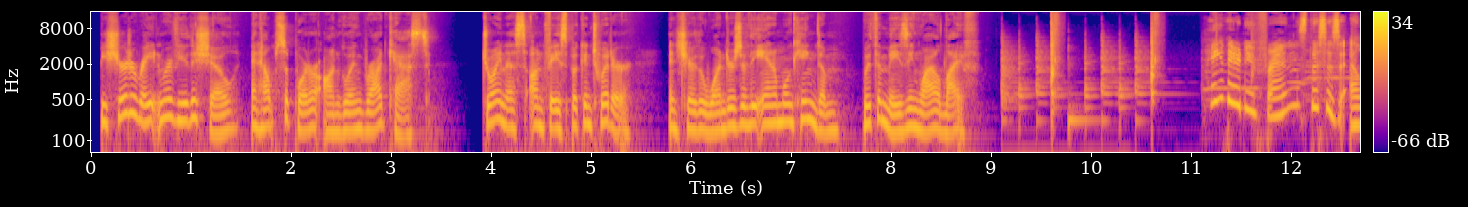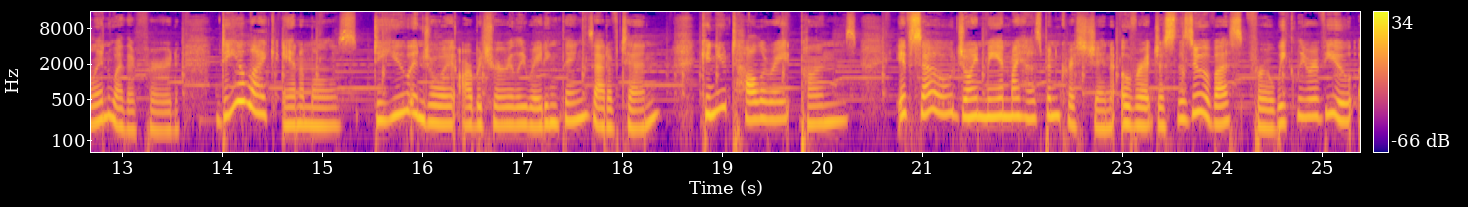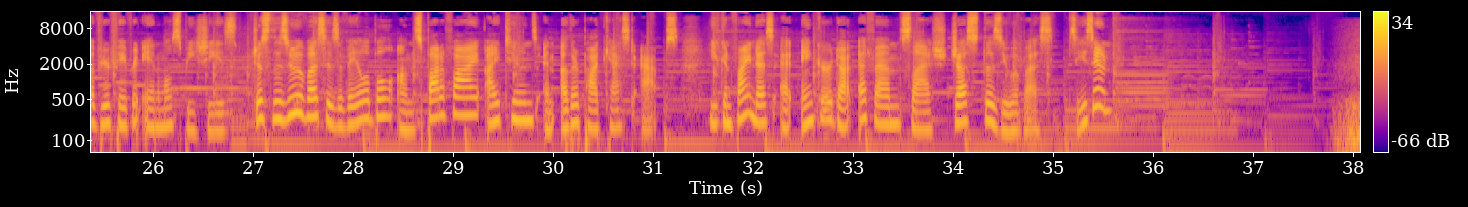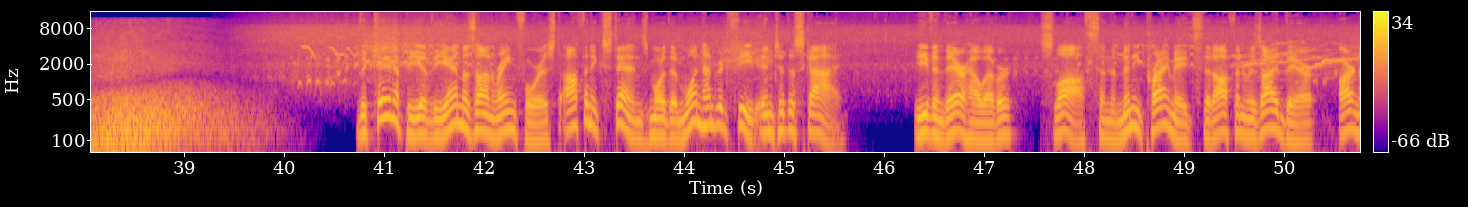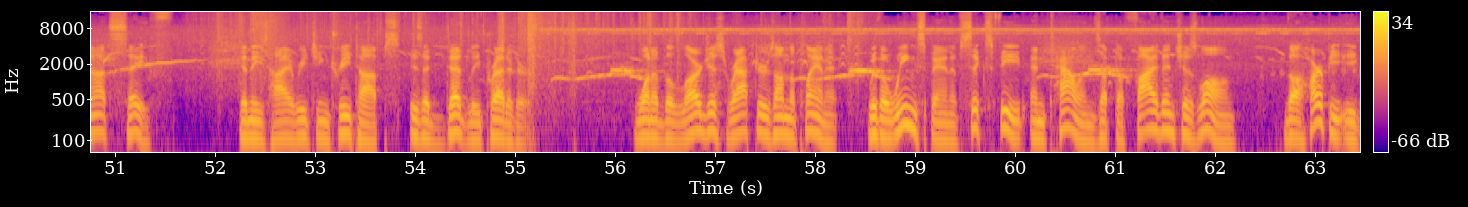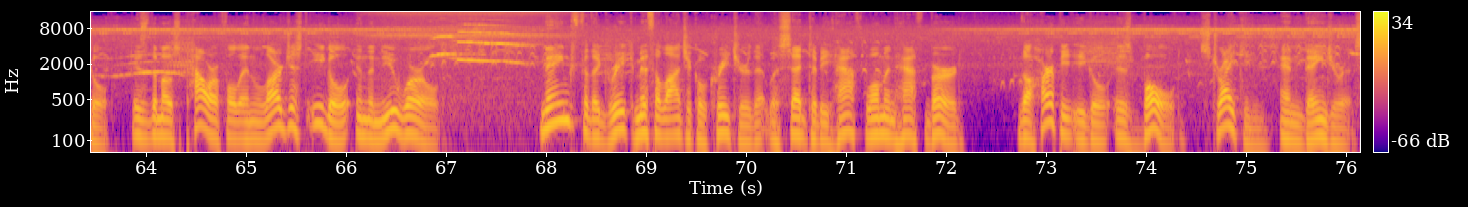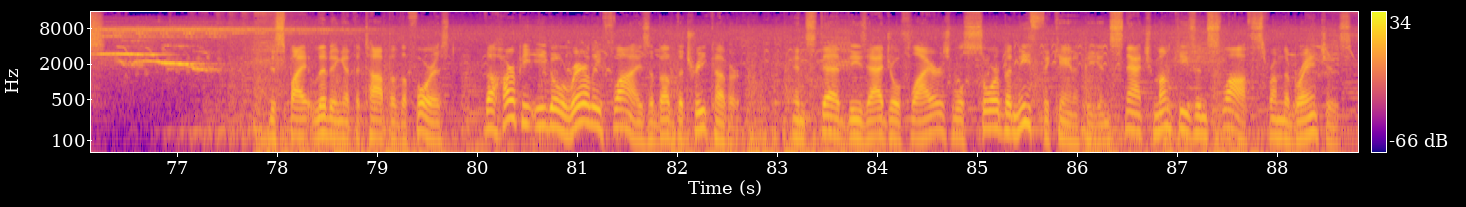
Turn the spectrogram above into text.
Be sure to rate and review the show and help support our ongoing broadcast. Join us on Facebook and Twitter and share the wonders of the animal kingdom with amazing wildlife. There, new friends. This is Ellen Weatherford. Do you like animals? Do you enjoy arbitrarily rating things out of 10? Can you tolerate puns? If so, join me and my husband Christian over at Just the Zoo of Us for a weekly review of your favorite animal species. Just the Zoo of Us is available on Spotify, iTunes, and other podcast apps. You can find us at anchor.fm slash just the zoo of us. See you soon. The canopy of the Amazon rainforest often extends more than 100 feet into the sky. Even there, however, sloths and the many primates that often reside there are not safe. In these high reaching treetops is a deadly predator. One of the largest raptors on the planet, with a wingspan of 6 feet and talons up to 5 inches long, the harpy eagle is the most powerful and largest eagle in the New World. Named for the Greek mythological creature that was said to be half woman, half bird, the harpy eagle is bold, striking, and dangerous. Despite living at the top of the forest, the harpy eagle rarely flies above the tree cover. Instead, these agile flyers will soar beneath the canopy and snatch monkeys and sloths from the branches.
